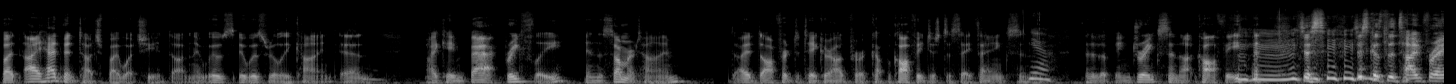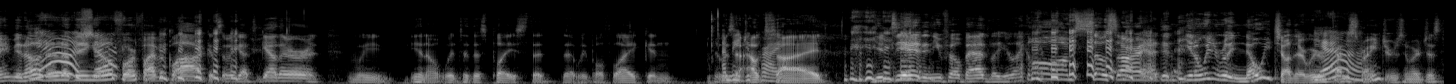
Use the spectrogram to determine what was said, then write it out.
but i had been touched by what she had done it was it was really kind and i came back briefly in the summertime i'd offered to take her out for a cup of coffee just to say thanks and Yeah. ended up being drinks and not coffee just just because the time frame you know it ended up Mm-hmm. Yeah, being you know four or five o'clock and so we got together and we you know went to this place that that we both like and it was made you outside you did and you felt badly you're like oh i'm so sorry i didn't you know we didn't really know each other we were kind of strangers and we are just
